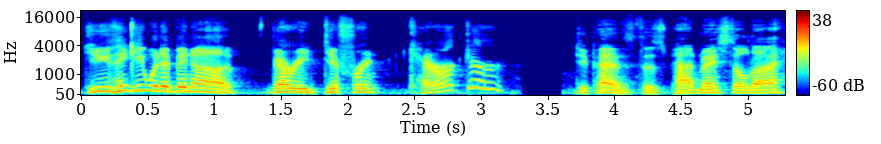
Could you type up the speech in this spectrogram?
Do you think he would have been a very different character? Depends. Does Padme still die?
